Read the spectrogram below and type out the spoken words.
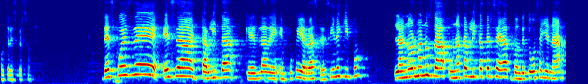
o tres personas. Después de esa tablita que es la de empuje y arrastre sin equipo, la norma nos da una tablita tercera donde tú vas a llenar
